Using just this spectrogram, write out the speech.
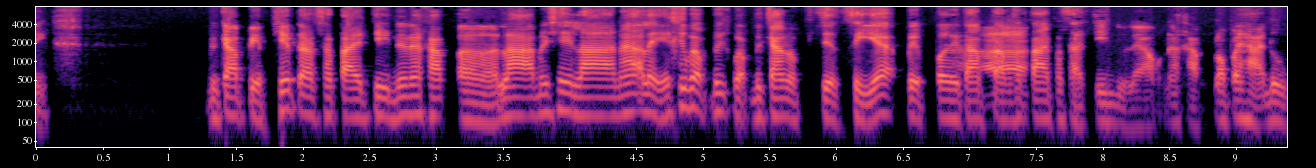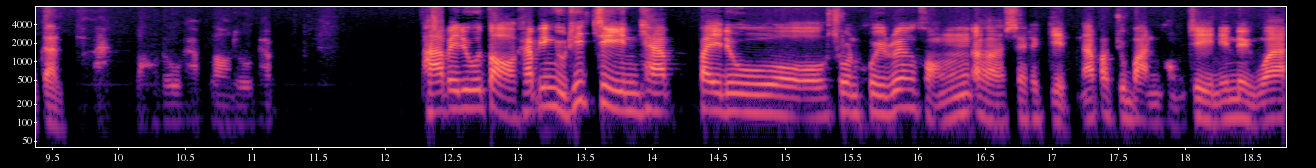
ริงๆเป็นการเปรียบเทียบตามสไตล์จีนด้วยนะครับเอ่อลาไม่ใช่ลานะ อะไรอย่างเงี้ยคือแบบแบบเป็นการแบบเสียดสีอะเปรียบเปรยตามตามสไตล์ภาษาจีนอยู่แล้วนะครับ เราไปหาดูกันลองดูครับลองดูครับ พาไปดูต่อครับยังอยู่ที่จีนครับ ไปดูชวนคุยเรื่องของเศรษฐกิจณปัจจุบันของจีนนิดหนึ่งว่า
